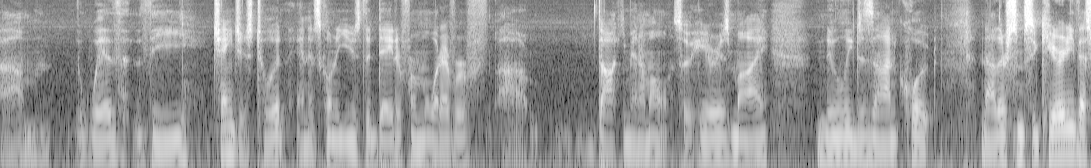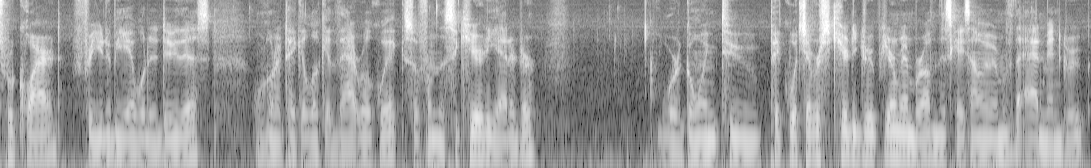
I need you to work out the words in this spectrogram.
um, with the changes to it and it's going to use the data from whatever uh, document I'm on. So here is my newly designed quote. Now there's some security that's required for you to be able to do this. We're going to take a look at that real quick. So from the security editor, we're going to pick whichever security group you're a member of. In this case, I'm a member of the admin group.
